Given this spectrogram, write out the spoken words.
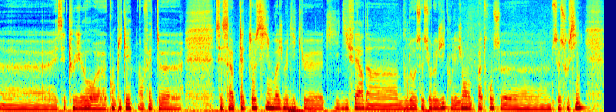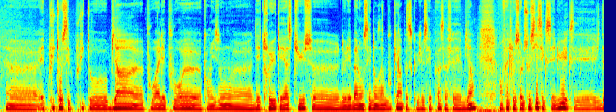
Euh, et c'est toujours compliqué. En fait, c'est ça peut-être aussi, moi je me dis que qui diffère d'un boulot sociologique où les gens n'ont pas trop ce, souci. et plutôt, c'est plutôt bien pour elles et pour eux quand ils ont des trucs et astuces de les balancer dans un bouquin parce que je sais pas, ça fait bien. En fait, le seul souci, c'est que c'est lu et que c'est évidemment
